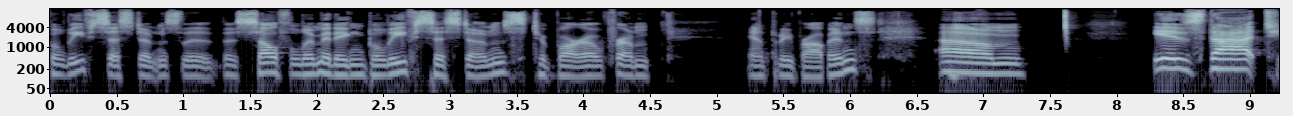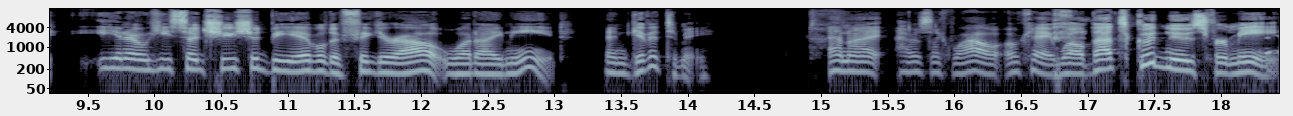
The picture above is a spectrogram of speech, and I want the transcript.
belief systems, the the self limiting belief systems, to borrow from Anthony Robbins, mm. um, is that you know he said she should be able to figure out what I need and give it to me. And I I was like, wow, okay, well that's good news for me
